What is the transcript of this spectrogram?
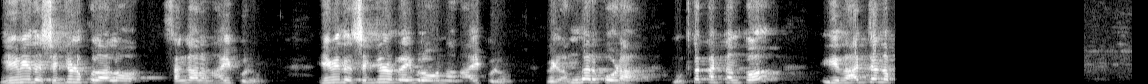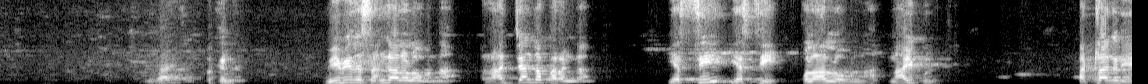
వివిధ షెడ్యూల్ కులాల్లో సంఘాల నాయకులు వివిధ షెడ్యూల్ ట్రైబ్లో ఉన్న నాయకులు వీళ్ళందరూ కూడా ముక్త కంఠంతో ఈ రాజ్యాంగ ఓకేనా? వివిధ సంఘాలలో ఉన్న రాజ్యాంగ పరంగా ఎస్సీ ఎస్టీ కులాల్లో ఉన్న నాయకులు అట్లాగనే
